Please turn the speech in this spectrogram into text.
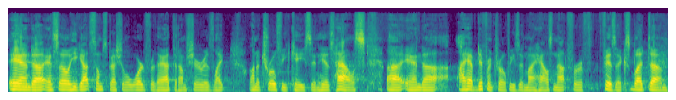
And, uh, and so he got some special award for that, that I'm sure is like on a trophy case in his house. Uh, and uh, I have different trophies in my house, not for f- physics, but. Um,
